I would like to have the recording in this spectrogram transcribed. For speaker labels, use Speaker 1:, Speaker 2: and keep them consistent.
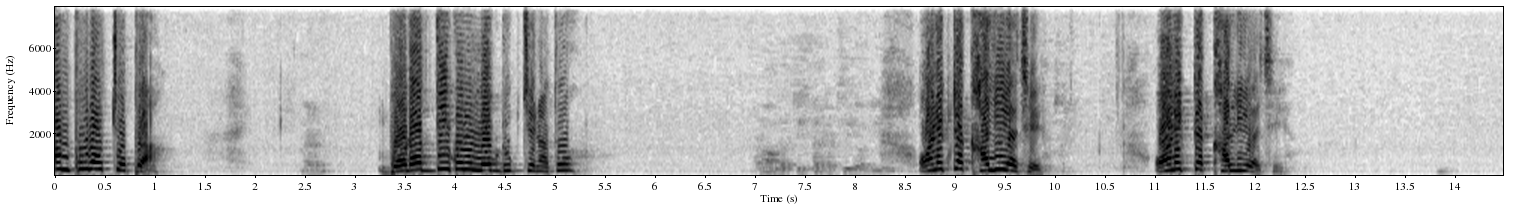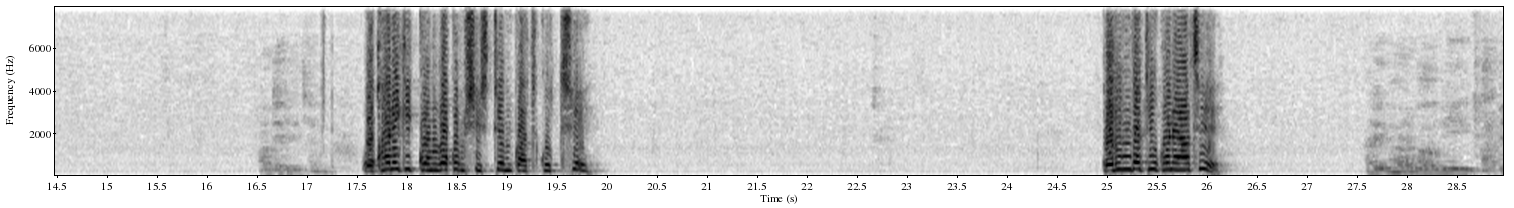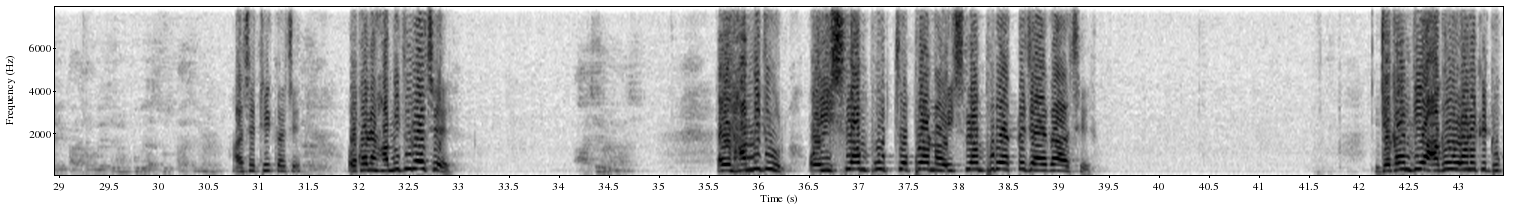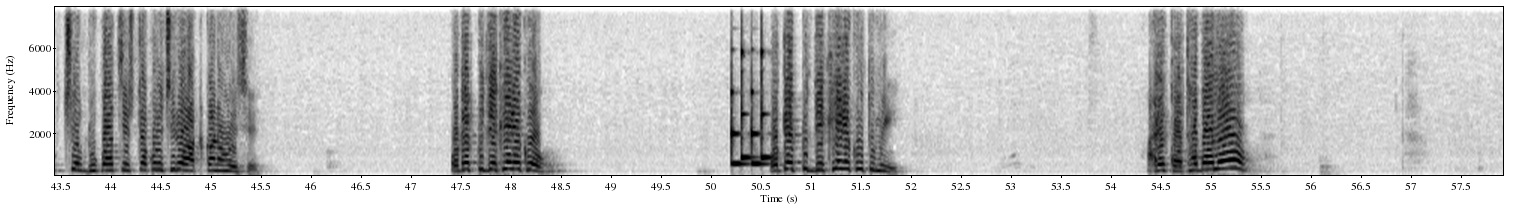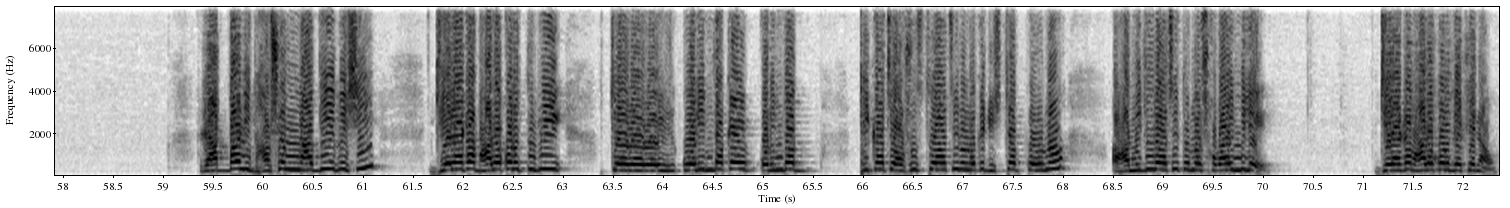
Speaker 1: ইসলামপুর আর Chopra. Border দিয়ে কোনো লোক ঢুকছে না তো? অনেকটা খালি আছে। অনেকটা খালি আছে। ওখানে কি কোন রকম সিস্টেম কাজ করছে? করিমদা কি ওখানে আছে
Speaker 2: আরে ম্যাডাম উনি কালকে কথা বলেছিলেন খুবই অসুস্থ আছে ম্যাডাম
Speaker 1: আচ্ছা ঠিক আছে। ওখানে হামিদুর আছে? এই হামিদুর ওই ইসলামপুর চোপড়া নয় ইসলামপুরে একটা জায়গা আছে। যেখান দিয়ে আগেও অনেকে ঢুকছে ঢুকার চেষ্টা করেছিল আটকানো হয়েছে। ওটা একটু দেখে রেখো। ওটা একটু দেখে রেখো তুমি। আরে কথা বলো। রাব্বানি ভাষণ না দিয়ে বেশি জেলাটা ভালো করে তুমি করিমদাকে, করিমদা ঠিক আছে, অসুস্থ আছেন ওনাকে ডিস্টার্ব করো না। হামিদুর আছে, তোমরা সবাই মিলে জেলাটা ভালো করে দেখে নাও।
